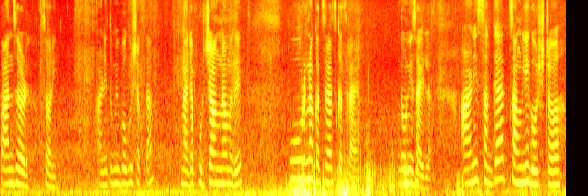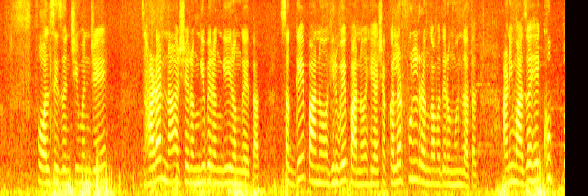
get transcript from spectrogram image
पानझड सॉरी आणि तुम्ही बघू शकता माझ्या पुढच्या अंगणामध्ये पूर्ण कचराच कचरा आहे दोन्ही साईडला आणि सगळ्यात चांगली गोष्ट फॉल सीझनची म्हणजे झाडांना असे रंगीबेरंगी रंग येतात. सगळे पानं हिरवे पानं हे अशा कलरफुल रंगामध्ये रंगून जातात. आणि माझं हे खूप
